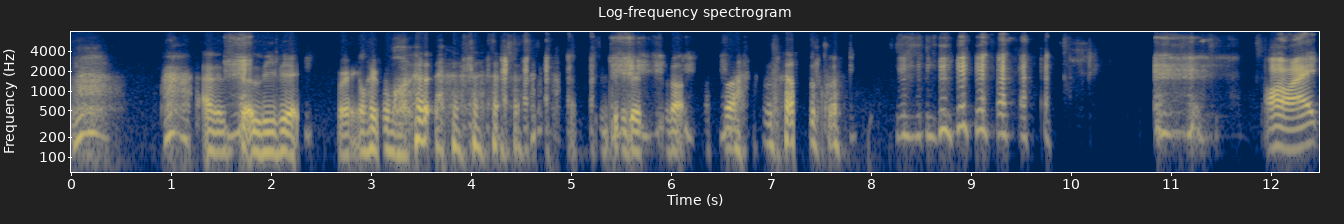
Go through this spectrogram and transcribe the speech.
and it's to alleviate suffering. Like what? Do this, not that. All right.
